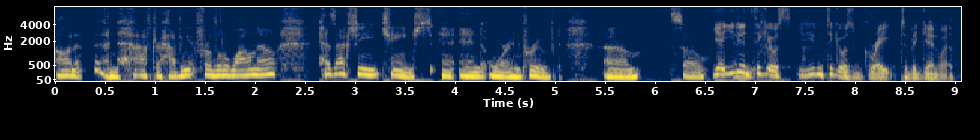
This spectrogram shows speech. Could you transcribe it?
on it and after having it for a little while now has actually changed and, and or improved. Um, so yeah, you didn't think it was you didn't think it was great to begin with.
